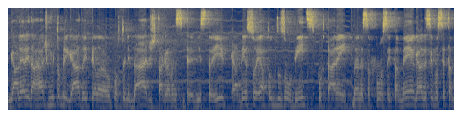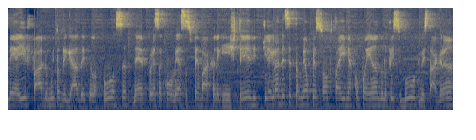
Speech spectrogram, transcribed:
galera aí da rádio, muito obrigado aí pela oportunidade de estar gravando essa entrevista aí. Agradeço aí a todos os ouvintes por estarem dando essa força aí também. Agradecer você também aí, Fábio. Muito obrigado aí pela força, né? Por essa conversa super bacana que a gente teve. Queria agradecer também ao pessoal que está aí me acompanhando no Facebook, no Instagram,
